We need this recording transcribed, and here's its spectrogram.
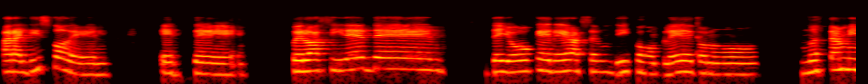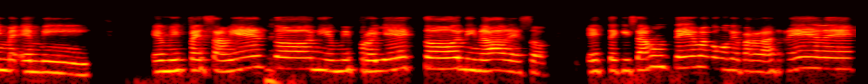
para el disco de él. Este, pero así desde de yo querer hacer un disco completo, no, no está en mi, en mi en mis pensamientos, ni en mis proyectos, ni nada de eso. Este, quizás un tema como que para las redes,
